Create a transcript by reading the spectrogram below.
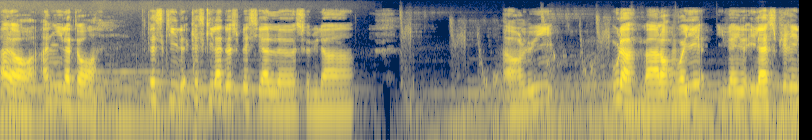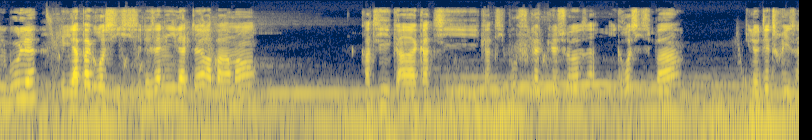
Alors, Annihilator. Qu'est-ce qu'il a de spécial, euh, celui-là? Alors lui, Oula, bah alors vous voyez, il, a aspiré une boule et il a pas grossi. C'est des annihilateurs apparemment. Quand ils quand, quand, il, quand il bouffent quelque chose, ils grossissent pas. Ils le détruisent.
